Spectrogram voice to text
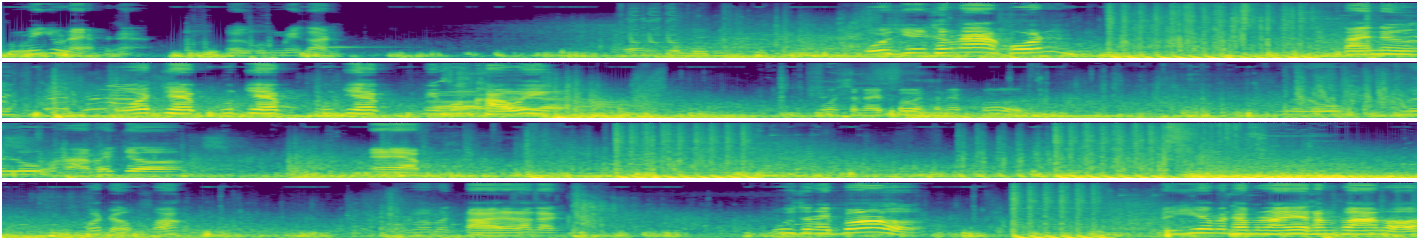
คุณมิกอยู่ไหนเนี่ยเออคุณมิกก่อน เอ้ยกูดินโอ้ยคิดข้างหน้าคนตายหนึ่งโอ้ยเจ็บกูเจ็บกูเจ็บมีบนเขาอีกโอ้ยสไนเปอร์สไนเปอร์ไม่รู้ไม่รู้หาไม่เจอ แอบ What the fuck ว่ามันตายแล้วแล้วกันอุ้ยสไนเปอร์ไอ้เหี้ยมันทำอะไรอะทำฟาร์มเหรอ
